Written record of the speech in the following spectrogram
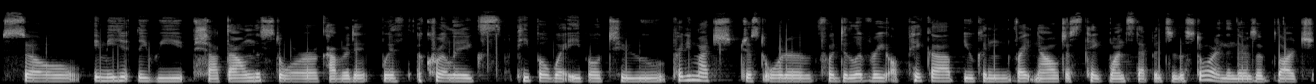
So immediately we shut down the store, covered it with acrylics. People were able to pretty much just order for delivery or pickup. You can right now just take one step into the store and then there's a large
